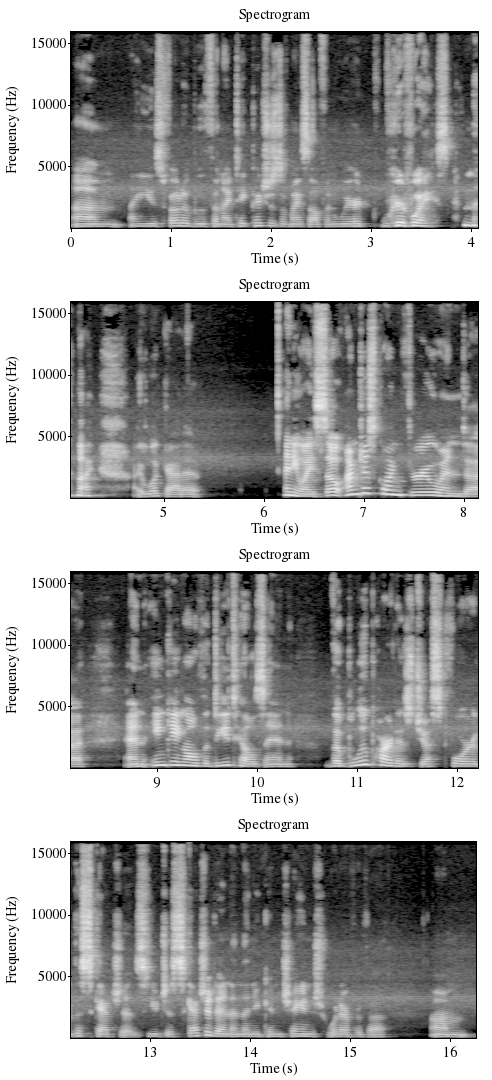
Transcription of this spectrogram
Um, I use Photo Booth and I take pictures of myself in weird, weird ways, and then I, I look at it. Anyway, so I'm just going through and uh, and inking all the details in the blue part is just for the sketches. You just sketch it in and then you can change whatever the, um,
